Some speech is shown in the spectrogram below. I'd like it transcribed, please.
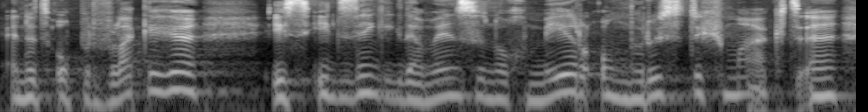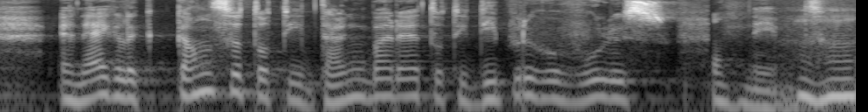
en het oppervlakkige is iets, denk ik, dat mensen nog meer onrustig maakt. Hè. En eigenlijk kansen tot die dankbaarheid, tot die diepere gevoelens ontneemt. Mhm.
